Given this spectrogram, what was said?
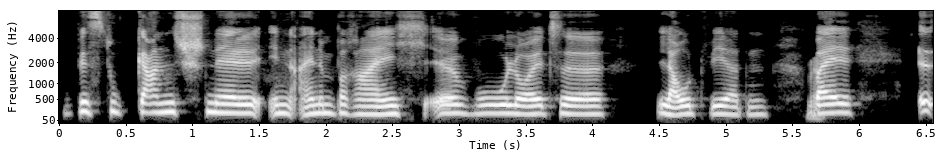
bist du ganz schnell in einem Bereich, äh, wo Leute laut werden. Ja. Weil äh,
